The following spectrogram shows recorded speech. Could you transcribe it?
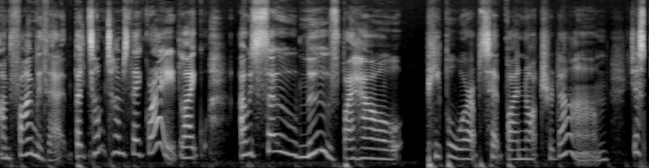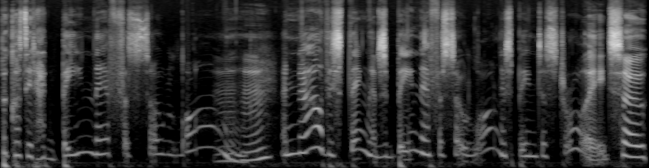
I'm fine with that. But sometimes they're great. Like I was so moved by how people were upset by Notre Dame just because it had been there for so long. Mm-hmm. And now this thing that has been there for so long has been destroyed. So,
